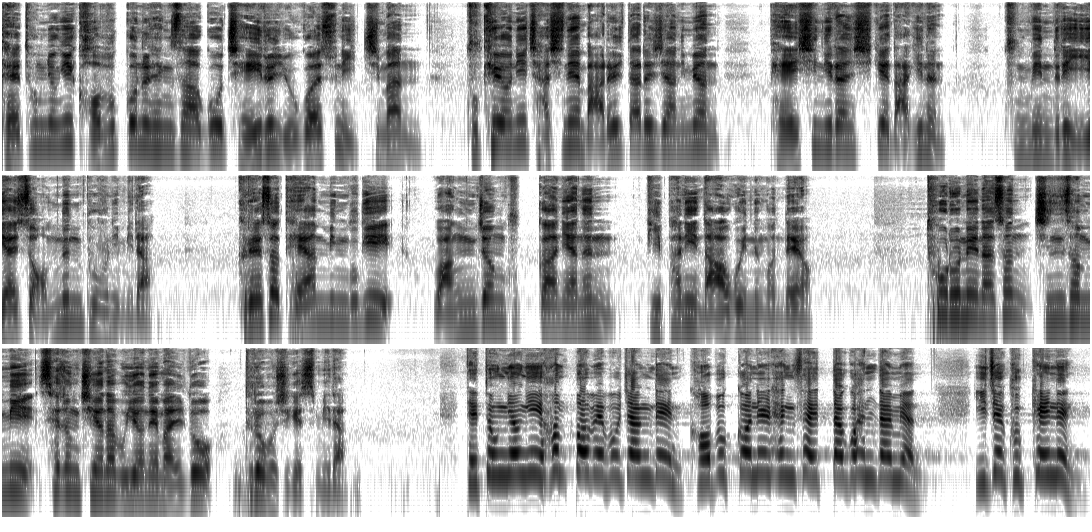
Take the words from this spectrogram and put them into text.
대통령이 거부권을 행사하고 제의를 요구할 수는 있지만 국회의원이 자신의 말을 따르지 않으면 배신이란 식의 낙인은 국민들이 이해할 수 없는 부분입니다. 그래서 대한민국이 왕정 국가냐는 비판이 나오고 있는 건데요. 토론에 나선 진선미 새정치연합의원의 말도 들어보시겠습니다. 대통령이 헌법에 보장된 거부권을 행사했다고 한다면 이제 국회는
